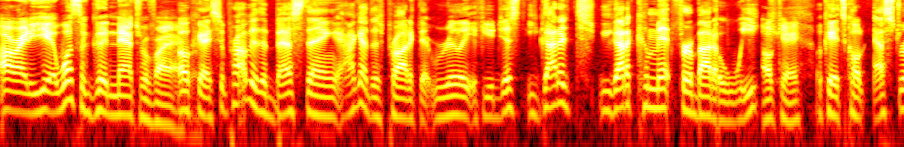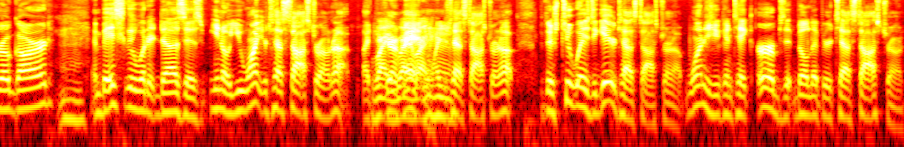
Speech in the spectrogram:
All righty, yeah. What's a good natural Viagra? Okay, so probably the best thing I got this product that really, if you just you gotta you gotta commit for about a week. Okay. Okay, it's called Estrogard, mm-hmm. and basically what it does is, you know, you want your testosterone up. Like if you're a right, man, right. you want your mm-hmm. testosterone up. But there's two ways to get your testosterone up. One is you can take herbs that build up your testosterone.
